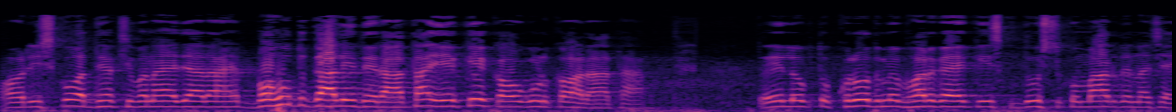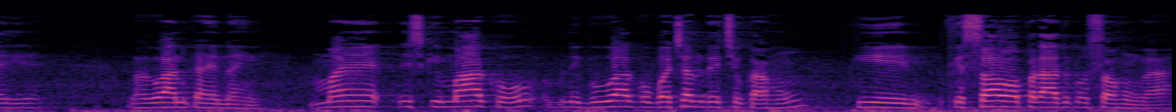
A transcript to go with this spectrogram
और इसको अध्यक्ष बनाया जा रहा है। बहुत गाली दे रहा था एक एक अवगुण कह रहा था। तो ये लोग तो क्रोध में भर गए कि इस दुष्ट को मार देना चाहिए। भगवान कहे नहीं मैं इसकी माँ को अपनी बुआ को वचन दे चुका हूँ कि, सौ अपराध को सहूँगा।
